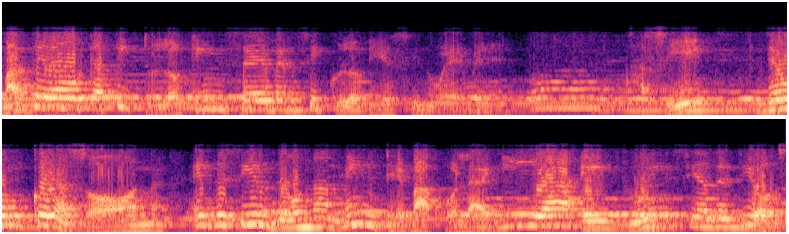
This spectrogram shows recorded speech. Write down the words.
Mateo capítulo 15, versículo 19. Así, de un corazón, es decir, de una mente bajo la guía e influencia de Dios,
